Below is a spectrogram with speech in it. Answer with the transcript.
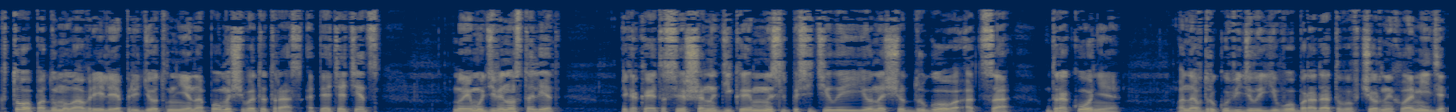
кто, подумала Аврелия, придет мне на помощь в этот раз? Опять отец? Но ему 90 лет. И какая-то совершенно дикая мысль посетила ее насчет другого отца, дракония. Она вдруг увидела его, бородатого в черной хламиде,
